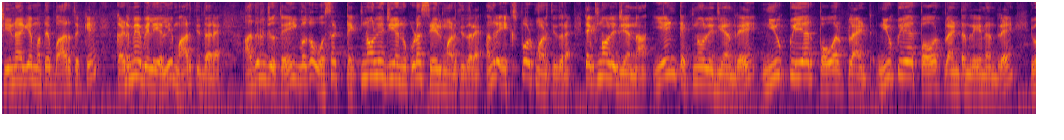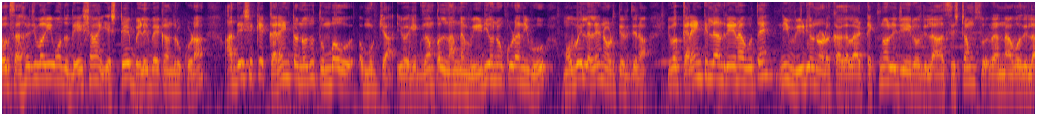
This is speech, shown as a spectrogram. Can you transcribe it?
ಚೀನಾಗೆ ಮತ್ತು ಭಾರತಕ್ಕೆ ಕಡಿಮೆ ಬೆಲೆಯಲ್ಲಿ ಮಾರ್ತಿದ್ದಾರೆ. ಅದರ ಜೊತೆ ಇವಾಗ ಹೊಸ ಟೆಕ್ನಾಲಜಿಯನ್ನು ಕೂಡ ಸೇಲ್ ಮಾಡ್ತಿದ್ದಾರೆ. ಅಂದರೆ ಎಕ್ಸ್ಪೋರ್ಟ್ ಮಾಡ್ತಿದ್ದಾರೆ. ಟೆಕ್ನಾಲಜಿಯನ್ನು. ಏನು ಟೆಕ್ನಾಲಜಿ ಅಂದರೆ nuclear power plant. Nuclear power plant ಅಂದರೆ ಏನಂದರೆ ಇವಾಗ ಸಹಜವಾಗಿ ಒಂದು ದೇಶ ಎಷ್ಟೇ ಬೆಳಿಬೇಕಂದ್ರೂ ಕೂಡ ಆ ದೇಶಕ್ಕೆ ಕರೆಂಟ್ ಅನ್ನೋದು ತುಂಬ ಮುಖ್ಯ. ಇವಾಗ ಎಕ್ಸಾಂಪಲ್ ನನ್ನ ವಿಡಿಯೋನೂ ಕೂಡ ನೀವು ಮೊಬೈಲಲ್ಲೇ ನೋಡ್ತಿರ್ತೀರ. ಇವಾಗ ಕರೆಂಟ್ ಇಲ್ಲ ಅಂದರೆ ಏನಾಗುತ್ತೆ? ನೀವು ವಿಡಿಯೋ ನೋಡೋಕ್ಕಾಗಲ್ಲ. ಟೆಕ್ನಾಲಜಿ ಇರೋದಿಲ್ಲ. ಸಿಸ್ಟಮ್ಸ್ ರನ್ ಆಗೋದಿಲ್ಲ.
